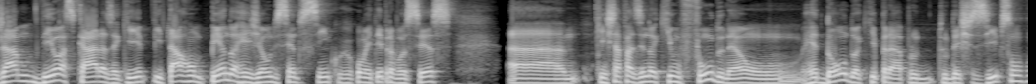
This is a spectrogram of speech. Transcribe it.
já deu as caras aqui e está rompendo a região de 105 que eu comentei para vocês. Uh, que a gente está fazendo aqui um fundo, né, um redondo aqui para o DXY,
